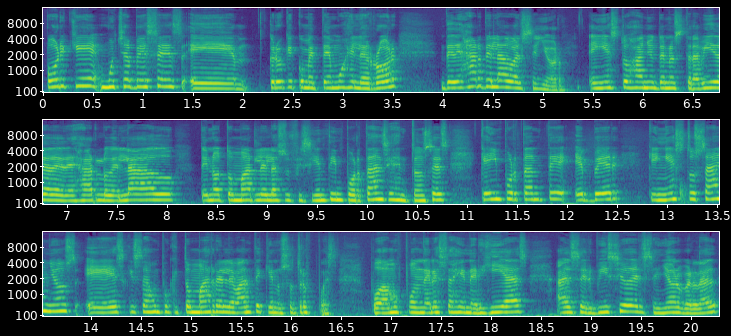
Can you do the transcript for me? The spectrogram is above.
Porque muchas veces eh, creo que cometemos el error de dejar de lado al Señor en estos años de nuestra vida, de dejarlo de lado, de no tomarle la suficiente importancia. Entonces, qué importante es ver que en estos años es quizás un poquito más relevante que nosotros pues podamos poner esas energías al servicio del Señor, ¿verdad?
